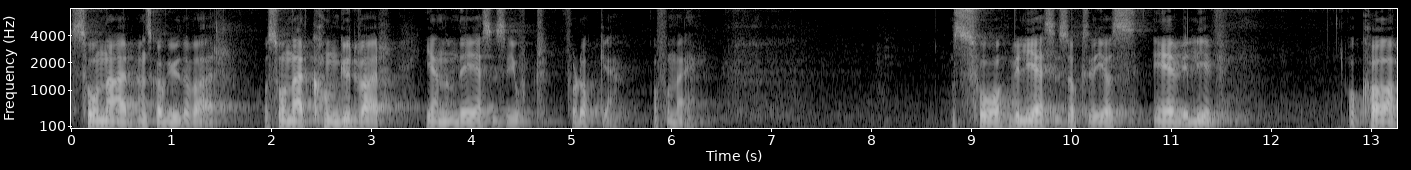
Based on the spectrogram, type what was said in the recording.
Så nær ønsker Gud å være, og så nær kan Gud være gjennom det Jesus har gjort for dere og for meg. Og så vil Jesus også gi oss evig liv. Og hva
